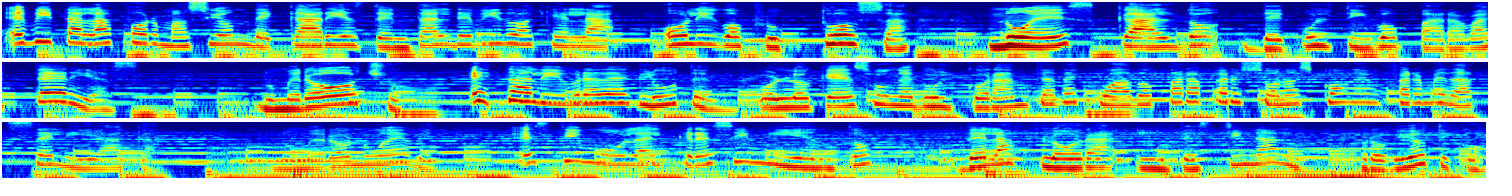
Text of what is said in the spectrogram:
evita la formación de caries dental debido a que la oligofructuosa no es caldo de cultivo para bacterias. Número 8. Está libre de gluten, por lo que es un edulcorante adecuado para personas con enfermedad celíaca. Número 9. Estimula el crecimiento de la flora intestinal, probiótico,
